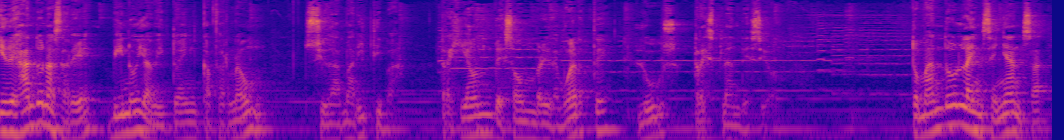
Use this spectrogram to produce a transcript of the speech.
Y dejando Nazaret, vino y habitó en Cafarnaúm, ciudad marítima, región de sombra y de muerte, luz resplandeció. Tomando la enseñanza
